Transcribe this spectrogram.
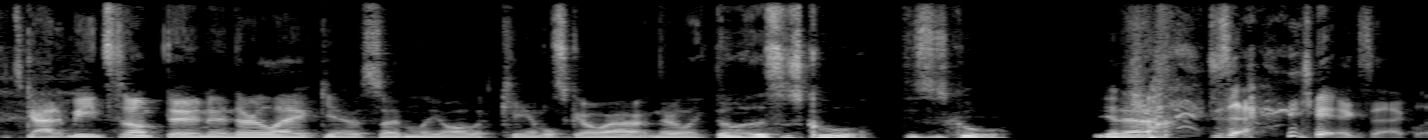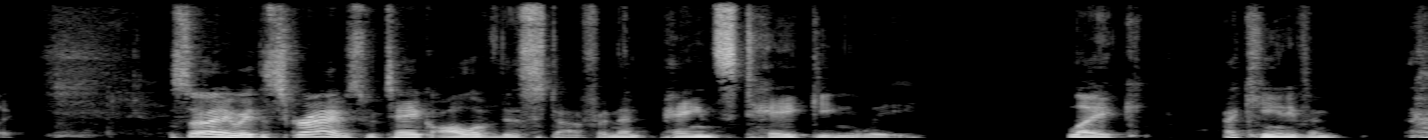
It's got to mean something, and they're like, you know, suddenly all the candles go out, and they're like, "Oh, this is cool. This is cool." You know. exactly. Yeah, exactly. So anyway, the scribes would take all of this stuff and then painstakingly, like I can't even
